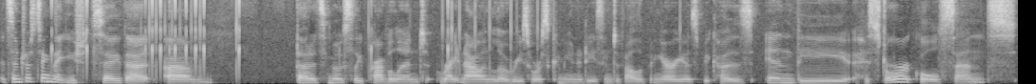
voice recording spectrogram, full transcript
it's interesting that you should say that um, that it's mostly prevalent right now in low resource communities in developing areas because in the historical sense,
